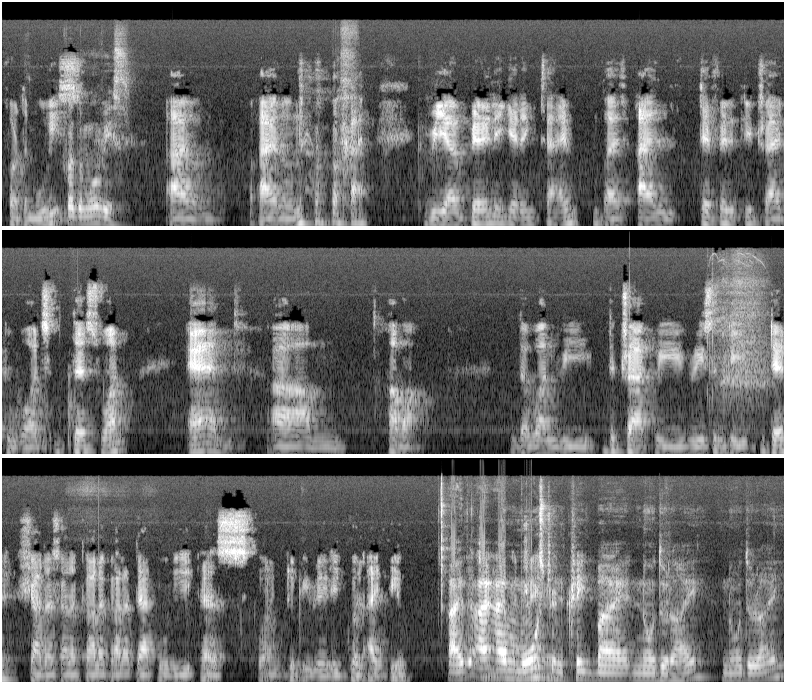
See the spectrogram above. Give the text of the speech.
for the movies? for the movies? I don't know. I don't know. we are barely getting time, but I'll definitely try to watch this one and um, Hawa. The one we the track we recently did shada shada kala kala that movie is going to be really good i feel i, I i'm most trailer intrigued by No Durai, No Durai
